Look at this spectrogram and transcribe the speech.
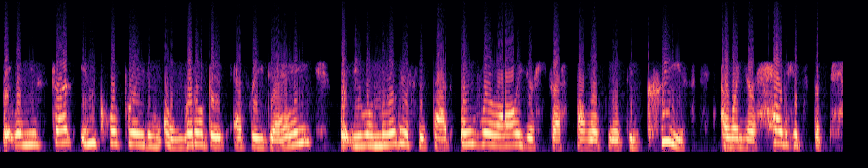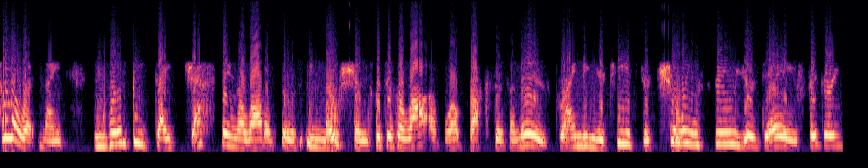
But when you start incorporating a little bit every day, what you will notice is that overall your stress levels will decrease. And when your head hits the pillow at night, you won't be digesting a lot of those emotions, which is a lot of what bruxism is. Grinding your teeth, you're chewing through your day, figuring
